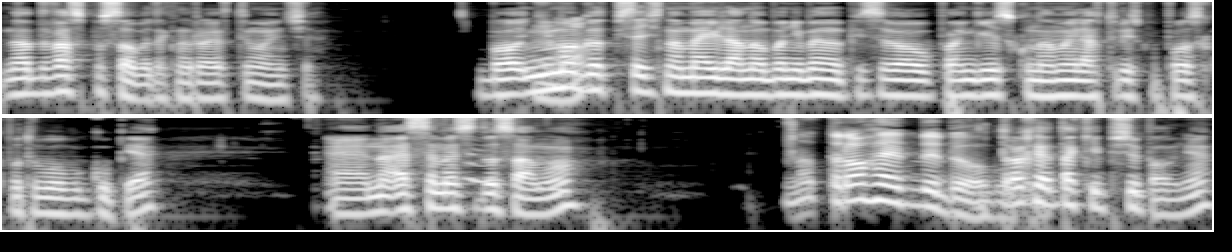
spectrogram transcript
na dwa sposoby tak naprawdę w tym momencie. Bo nie No. mogę odpisać na maila, no bo nie będę odpisywał po angielsku na maila, który jest po polsku, bo to byłoby głupie. E, na SMS to samo. No trochę by było. głupie. Trochę taki przypał, nie?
